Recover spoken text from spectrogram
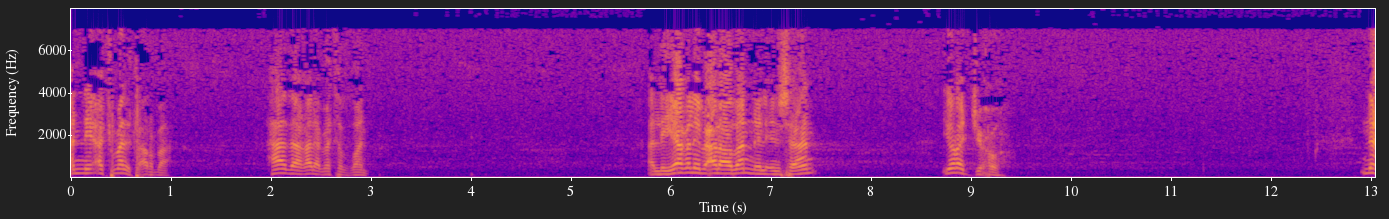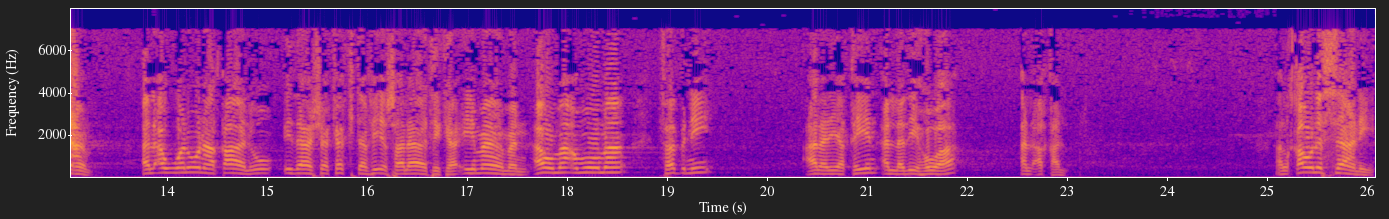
أني أكملت أربع. هذا غلبة الظن. اللي يغلب على ظن الإنسان يرجحه. نعم الأولون قالوا إذا شككت في صلاتك إماما أو مأموما فابني على اليقين الذي هو الأقل. القول الثاني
